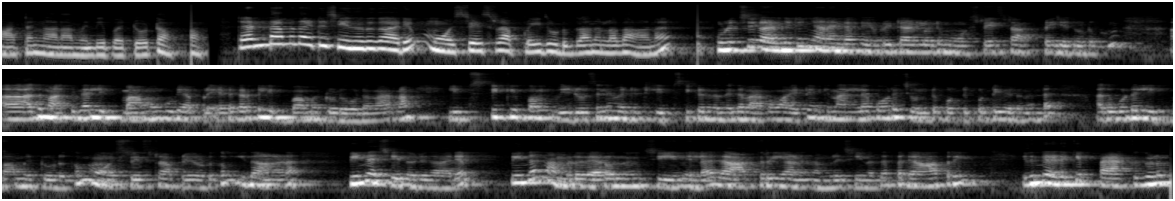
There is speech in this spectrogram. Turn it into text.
മാറ്റം കാണാൻ വേണ്ടി പറ്റും കേട്ടോ. രണ്ടാമതായിട്ട് ചെയ്യുന്നത് കാര്യം മോയ്സ്ചറൈസർ അപ്ലൈ ചെയ്ത് കൊടുക്കുക എന്നുള്ളതാണ്. കുളിച്ച് കഴിഞ്ഞിട്ട് ഞാൻ എന്റെ ഫേവറേറ്റ് ആയിട്ടുള്ള ഒരു മോയ്സ്ചറൈസർ അപ്ലൈ ചെയ്ത് കൊടുക്കും. അത് പിന്നെ ലിപ് ബാമും കൂടി അപ്ലൈ ഇടയ്ക്കിടയ്ക്ക് ലിപ് ബാം ഇട്ട് കൊടുക്കും കാരണം ലിപ്സ്റ്റിക് ഇപ്പം വീഡിയോസിന് വേണ്ടിയിട്ട് ലിപ്സ്റ്റിക് ഇടുന്നതിന്റെ ഭാഗമായിട്ട് എനിക്ക് നല്ലപോലെ ചുണ്ട് പൊട്ടി പൊട്ടി വരുന്നുണ്ട്. അതുകൊണ്ട് ലിപ് ബാം ഇട്ട് കൊടുക്കും മോയ്സ്ചറൈസർ അപ്ലൈ കൊടുക്കും. ഇതാണ് പിന്നെ ചെയ്യുന്ന ഒരു കാര്യം പിന്നെ നമ്മൾ വേറെ ഒന്നും ചെയ്യുന്നില്ല. രാത്രിയാണ് നമ്മൾ ചെയ്യുന്നത്. അപ്പോൾ രാത്രി ഇതിന്റെ ഇടയ്ക്ക് പാക്കുകളും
